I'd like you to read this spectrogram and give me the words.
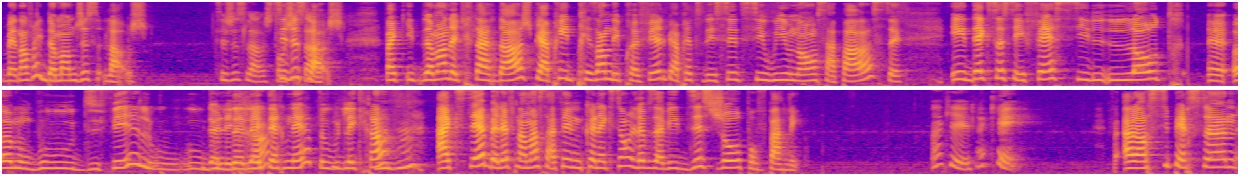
ben dans le fond, ils te demandent juste l'âge. C'est juste l'âge. C'est juste l'âge. Fait qu'ils te demandent le critère d'âge, puis après, ils te présentent des profils, puis après, tu décides si oui ou non ça passe. Et dès que ça c'est fait, si l'autre euh, homme au bout du fil ou, ou De l'Internet ou de l'écran Mhm. accepte, ben là, finalement, ça fait une connexion et là, vous avez 10 jours pour vous parler. OK. OK. Alors, si personne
